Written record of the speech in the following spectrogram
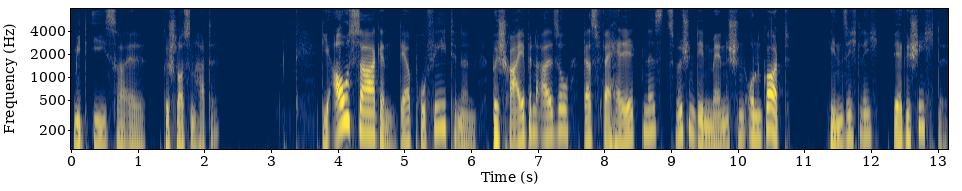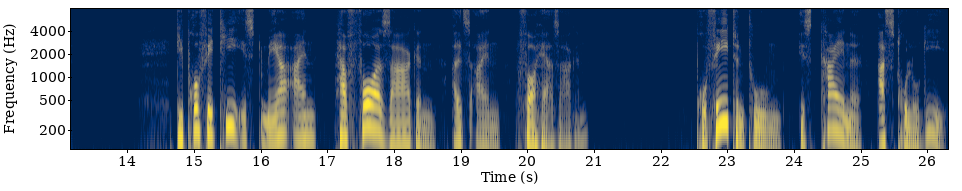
mit Israel geschlossen hatte. Die Aussagen der Prophetinnen beschreiben also das Verhältnis zwischen den Menschen und Gott hinsichtlich der Geschichte. Die Prophetie ist mehr ein Hervorsagen als ein Vorhersagen. Prophetentum ist keine Astrologie.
